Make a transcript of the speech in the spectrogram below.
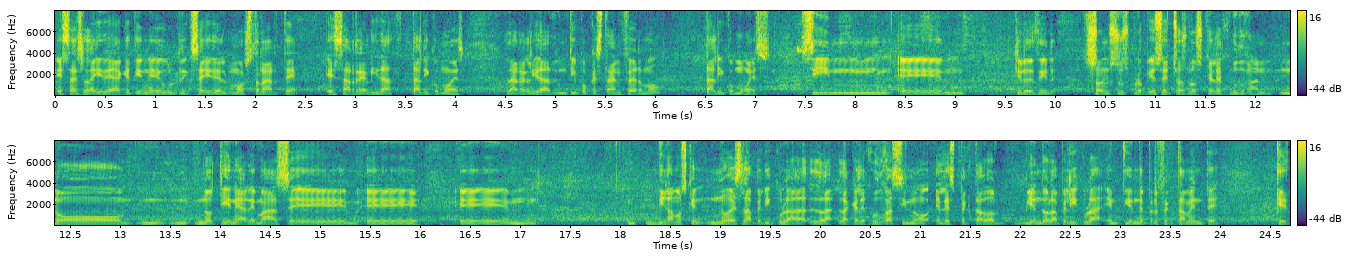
esa es la idea que tiene Ulrich Seidel mostrarte esa realidad tal y como es. La realidad de un tipo que está enfermo tal y como es. Sin eh, quiero decir son sus propios hechos los que le juzgan. No no tiene además eh, eh, digamos que no es la película la, la que le juzga, sino el espectador viendo la película entiende perfectamente que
